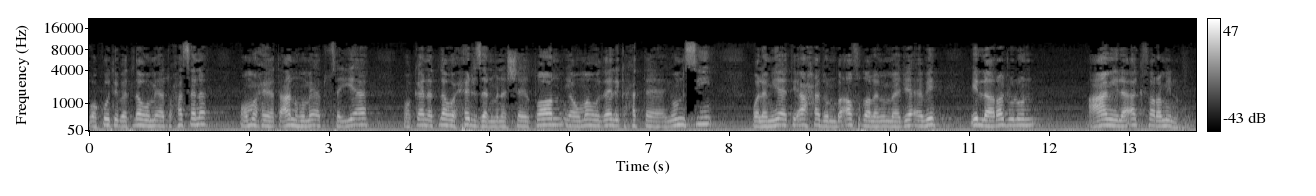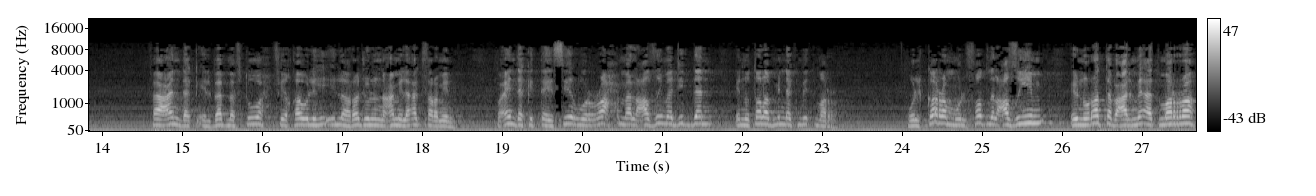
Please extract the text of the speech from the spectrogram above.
وكتبت له مئة حسنة ومحيت عنه مئة سيئة وكانت له حرزا من الشيطان يومه ذلك حتى يمسي ولم يأتي أحد بأفضل مما جاء به إلا رجل عامل أكثر منه. فعندك الباب مفتوح في قوله إلا رجل عمل أكثر منه. وعندك التيسير والرحمة العظيمة جدا أنه طلب منك مئة مرة. والكرم والفضل العظيم أنه رتب على المئة مرة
